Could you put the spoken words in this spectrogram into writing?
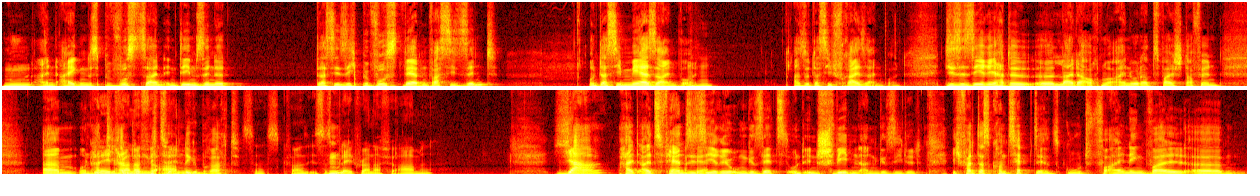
nun ein eigenes Bewusstsein in dem Sinne, dass sie sich bewusst werden, was sie sind und dass sie mehr sein wollen. Mhm. Also, dass sie frei sein wollen. Diese Serie hatte äh, leider auch nur eine oder zwei Staffeln ähm, und hat Blade die Runner Handlung nicht zu Ende Arme? gebracht. Ist das quasi? Ist das Hm? Blade Runner für Arme? Ja, halt als Fernsehserie umgesetzt und in Schweden angesiedelt. Ich fand das Konzept sehr gut, vor allen Dingen, weil, ähm,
